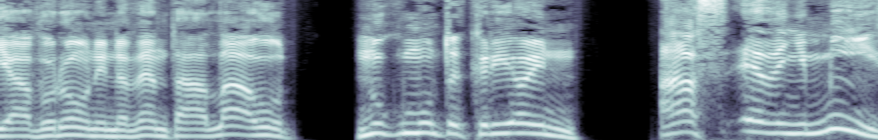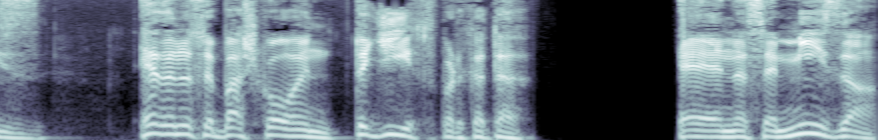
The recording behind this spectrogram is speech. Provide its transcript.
i adhuroni në vend të Allahut nuk mund të krijojnë as edhe një mizë, edhe nëse bashkohen të gjithë për këtë. E nëse miza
